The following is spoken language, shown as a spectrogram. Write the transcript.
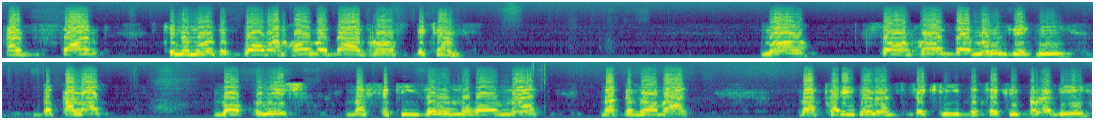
از سر که نماد باورها و دردهاست بکن. ما سالها در من ذهنی به غلط واکنش و ستیزه و مقاومت و قضاوت و پریدن از فکری به فکری بعدی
